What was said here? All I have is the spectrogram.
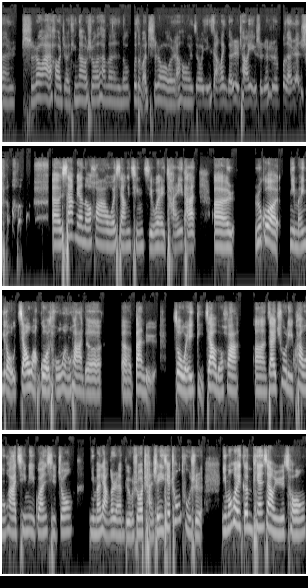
嗯食肉爱好者听到说他们都不怎么吃肉，然后就影响了你的日常饮食，就是不能忍受。呃，下面的话，我想请几位谈一谈。呃，如果你们有交往过同文化的呃伴侣，作为比较的话，啊，在处理跨文化亲密关系中，你们两个人，比如说产生一些冲突时，你们会更偏向于从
